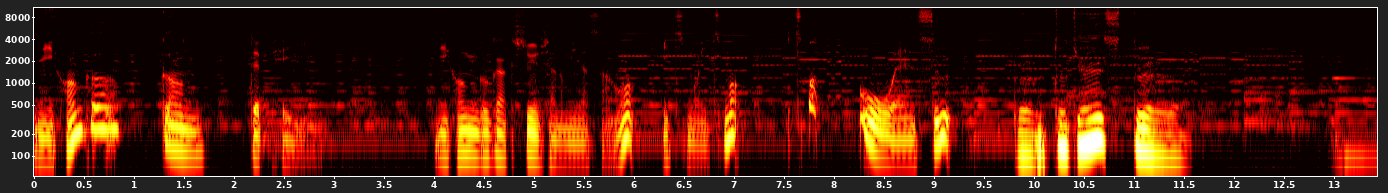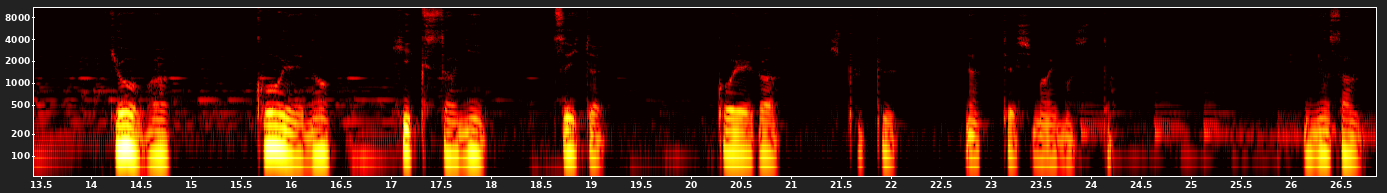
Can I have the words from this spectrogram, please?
日本語コンテペイ日本語学習者の皆さんをいつもいつもいつも応援する。ポッドキャスト。今日は声の低さについて声が低くなってしまいました。皆さん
